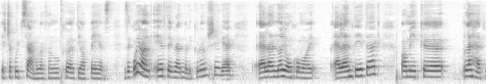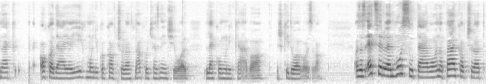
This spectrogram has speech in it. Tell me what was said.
és csak úgy számolatlanul költi a pénzt. Ezek olyan értékrendbeli különbségek, ellen, nagyon komoly ellentétek, amik lehetnek akadályai mondjuk a kapcsolatnak, hogyha ez nincs jól lekommunikálva és kidolgozva. Azaz egyszerűen hosszú távon a párkapcsolat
